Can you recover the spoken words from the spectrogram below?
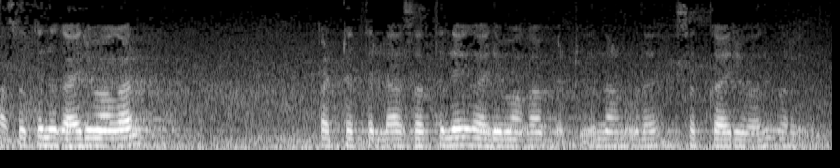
അസത്തിന് കാര്യമാകാൻ പറ്റത്തില്ല. അസത്തിനെ കാര്യമാകാൻ പറ്റൂ എന്നാണ് ഇവിടെ സത്കാര്യവാദി പറയുന്നത്.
